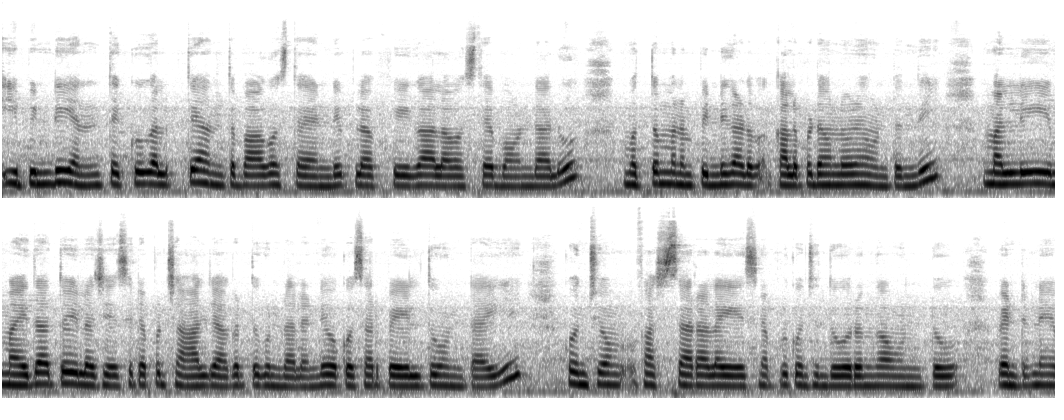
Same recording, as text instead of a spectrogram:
ఈ పిండి ఎంత ఎక్కువ కలిపితే అంత బాగా వస్తాయండి ప్లఫీగా అలా వస్తాయి బోండాలు. మొత్తం మనం పిండి కలపడంలోనే ఉంటుంది. మళ్ళీ మైదాతో ఇలా చేసేటప్పుడు చాలా జాగ్రత్తగా ఉండాలండి. ఒక్కోసారి పేలుతూ ఉంటాయి. కొంచెం ఫస్ట్ సార్ అలా వేసినప్పుడు కొంచెం దూరంగా ఉంటూ వెంటనే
